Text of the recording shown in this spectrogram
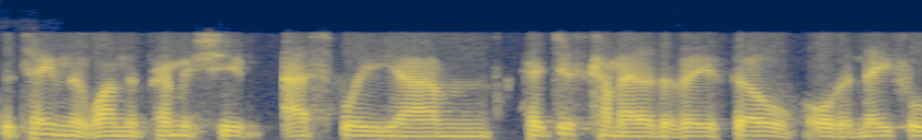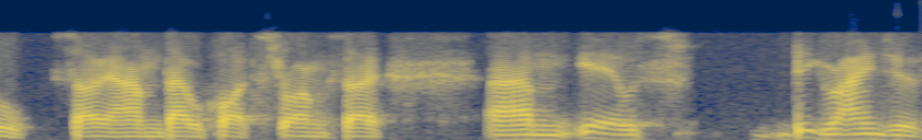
the team that won the premiership, Aspley, um, had just come out of the VFL or the NEAFL, so um, they were quite strong. So um, yeah, it was big range of,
